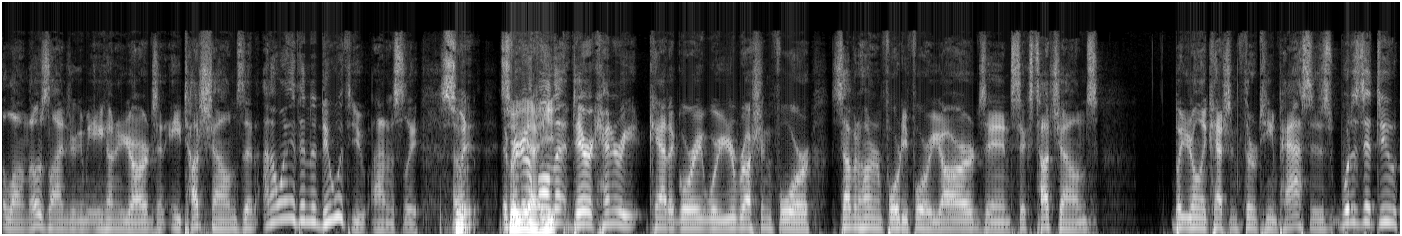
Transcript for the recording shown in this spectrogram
along those lines, you're going to be 800 yards and eight touchdowns, then I don't want anything to do with you, honestly. So- I mean, if so you're going to fall in that Derrick Henry category where you're rushing for 744 yards and six touchdowns, but you're only catching 13 passes, what does that do?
